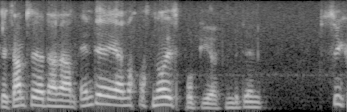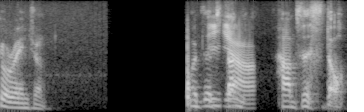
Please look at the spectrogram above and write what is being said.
jetzt haben sie ja dann am Ende ja noch was Neues probiert mit den Psycho Rangern. Und selbst dann ja. haben sie es doch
